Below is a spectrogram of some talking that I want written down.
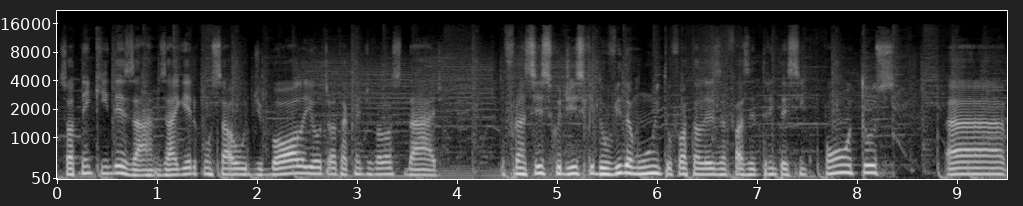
só tem que desarme, zagueiro com saúde de bola e outro atacante de velocidade. O Francisco diz que duvida muito o Fortaleza fazer 35 pontos. Ah,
